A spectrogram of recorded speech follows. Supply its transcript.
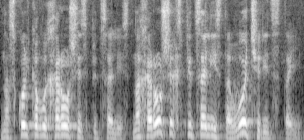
насколько вы хороший специалист? На хороших специалистов в очередь стоит.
